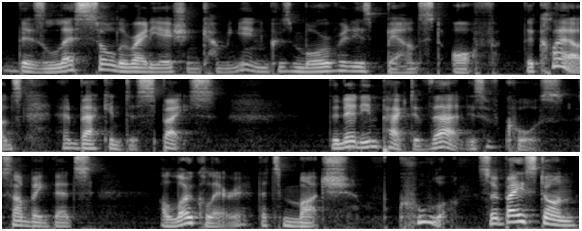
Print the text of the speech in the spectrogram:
there's less solar radiation coming in because more of it is bounced off the clouds and back into space. The net impact of that is, of course, something that's a local area that's much cooler. So, based on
